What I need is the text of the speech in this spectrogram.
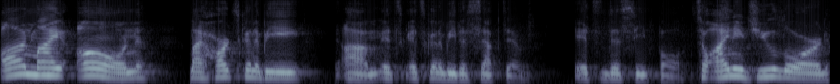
on my own, my heart's going to be, um, it's, it's going to be deceptive. It's deceitful. So I need you, Lord,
